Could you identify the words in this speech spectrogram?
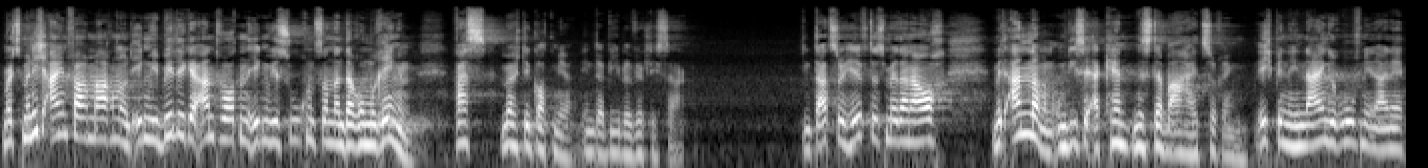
Ich möchte es mir nicht einfach machen und irgendwie billige Antworten irgendwie suchen, sondern darum ringen. Was möchte Gott mir in der Bibel wirklich sagen? Und dazu hilft es mir dann auch, mit anderen um diese Erkenntnis der Wahrheit zu ringen. Ich bin hineingerufen in eine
